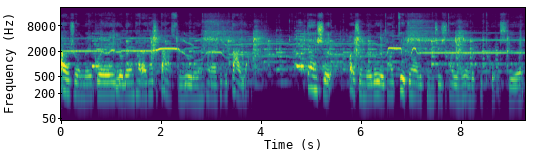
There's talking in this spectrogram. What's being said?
二手玫瑰，有的人看来它是大俗，有的人看来它是大雅。但是二手玫瑰有它最重要的品质，是它永远的不妥协。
